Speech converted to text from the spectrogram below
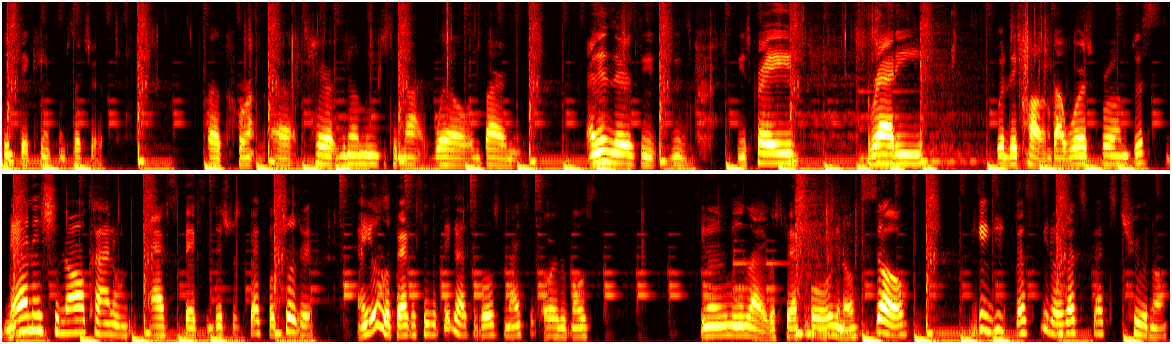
think they came from such a, a, a terror you know what I mean? Just a not well environment. And then there's these these, these crazed bratty what do they call them got words for them just mannish and all kind of aspects and disrespectful children. And you'll look back and see that they got the most nicest or the most you know what I mean like respectful you know so you, you, that's you know that's that's true and all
